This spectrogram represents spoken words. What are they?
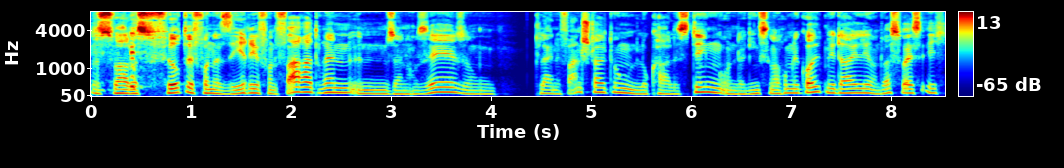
Das war das vierte von einer Serie von Fahrradrennen in San Jose, so eine kleine Veranstaltung, ein lokales Ding und da ging es dann auch um eine Goldmedaille und was weiß ich.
